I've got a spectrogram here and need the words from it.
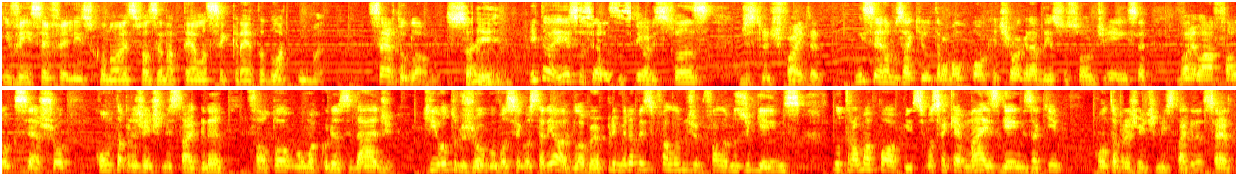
e vem ser feliz com nós fazendo a tela secreta do Akuma. Certo, Glauber? Isso aí. Então é isso, senhoras e senhores, fãs de Street Fighter. Encerramos aqui o Trauma Pocket. Eu agradeço a sua audiência. Vai lá, fala o que você achou. Conta pra gente no Instagram. Faltou alguma curiosidade? Que outro jogo você gostaria? Ó, Glauber, é primeira vez que falamos de, falamos de games no Trauma Pop. Se você quer mais games aqui, conta pra gente no Instagram, certo?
